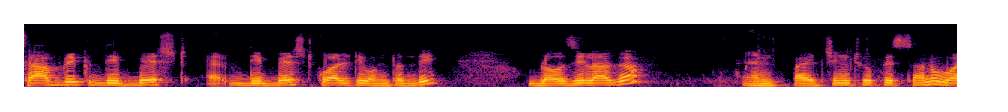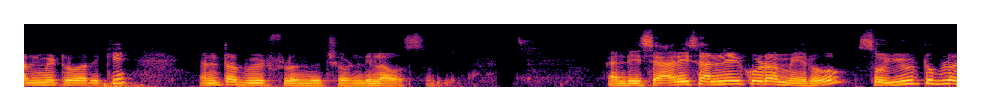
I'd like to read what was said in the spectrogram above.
fabric the best the best quality ఉంటుంది. బ్లౌజ్ ఇలాగా అండ్ పైచింగ్ చూపిస్తాను. వన్ మీటర్ వరకు ఎంత బ్యూటిఫుల్ ఉందో చూడండి. ఇలా వస్తుంది. అండ్ ఈ శారీస్ అన్నీ కూడా మీరు సో యూట్యూబ్లో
